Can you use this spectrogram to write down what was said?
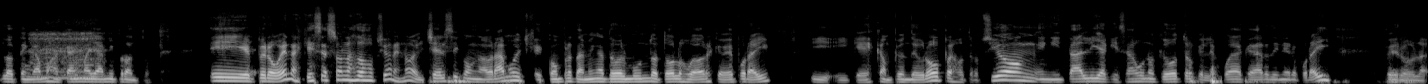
lo, tengamos acá en Miami pronto. Eh, pero bueno, es que esas son las dos opciones, ¿no? El Chelsea con Abramovich, que compra también a todo el mundo, a todos los jugadores que ve por ahí, y, y, que es campeón de Europa, es otra opción. En Italia, quizás uno que otro que le pueda quedar dinero por ahí. Pero la,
